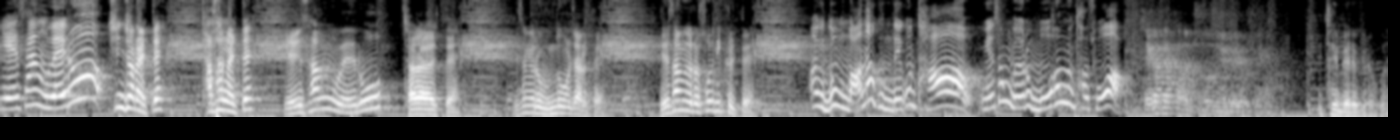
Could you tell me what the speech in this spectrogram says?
예상 외로 친절할 때? 자상할 때? 예상 외로 잘할 때, 이상으로 운동을 잘할 때, 예상 외로 손이 클 때. 아 이거 너무 많아 근데. 이건 다 예상 외로 뭐 하면 다 좋아. 제가 생각하는 준호님의 매력이에요. 제 매력이라고요?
